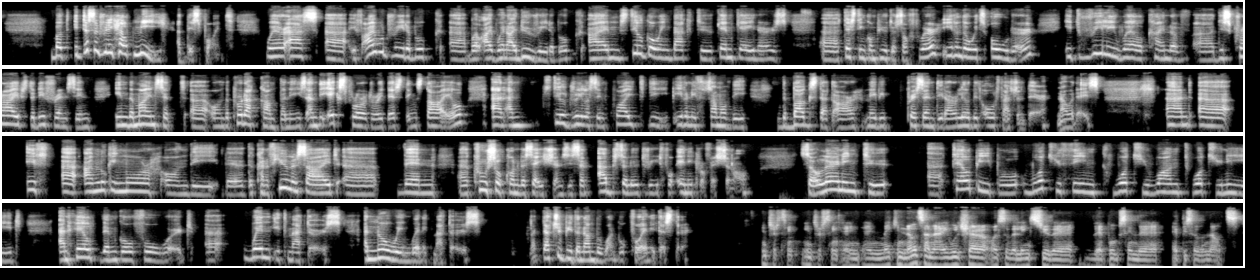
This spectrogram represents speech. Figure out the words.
But it doesn't really help me at this point Whereas uh, if I would read a book, uh, well, I, when I do read a book, I'm still going back to Cem Kaner's uh, testing computer software, even though it's older. It really well kind of uh, describes the difference in, in the mindset uh, on the product companies and the exploratory testing style, and, and still drills in quite deep, even if some of the, the bugs that are maybe presented are a little bit old fashioned there nowadays. And uh, if uh, I'm looking more on the, the, the, kind of human side, uh, then uh, Crucial Conversations is an absolute read for any professional. So learning to uh, tell people what you think, what you want, what you need, and help them go forward uh, when it matters and knowing when it matters. Like that should be the number one book for any tester. Interesting, interesting. And, and making notes, and I will share also the links to the, the books in the episode notes.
